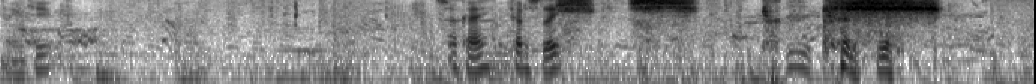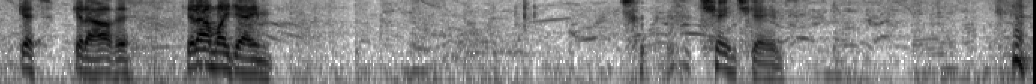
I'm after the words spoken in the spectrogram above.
Thank you. It's okay. Go to sleep. Shh, shh. Go to sleep. Shh. Get, get out of here. Get out of my game. Change games.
